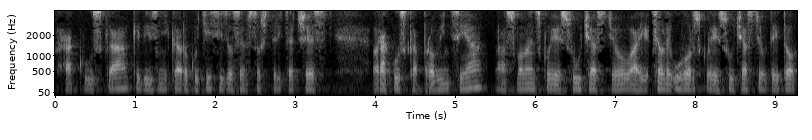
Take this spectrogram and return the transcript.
Rakúska, kedy vzniká roku 1846 Rakúska provincia a Slovensko je súčasťou, aj celé Uhorsko je súčasťou tejto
